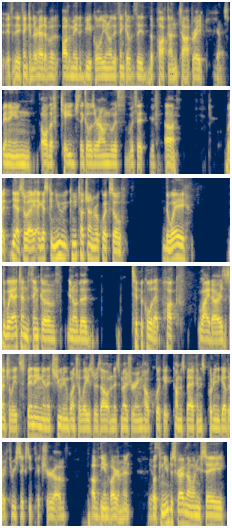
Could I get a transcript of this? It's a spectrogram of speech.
if they think in their head of an automated vehicle, you know, they think of the the puck on top, right, yeah. spinning all the cage that goes around with with it. Yeah. Uh, but yeah, so I, I guess can you can you touch on real quick? So the way the way I tend to think of you know the typical that puck lidar is essentially it's spinning and it's shooting a bunch of lasers out and it's measuring how quick it comes back and it's putting together a 360 picture of of the environment. Yes. But can you describe that when you say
